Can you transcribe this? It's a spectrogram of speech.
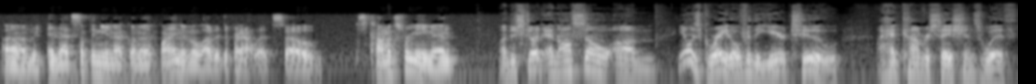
Um, and that's something you're not going to find in a lot of different outlets. So it's comics for me, man. Understood. And also, um, you know, it's great over the year too. I had conversations with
